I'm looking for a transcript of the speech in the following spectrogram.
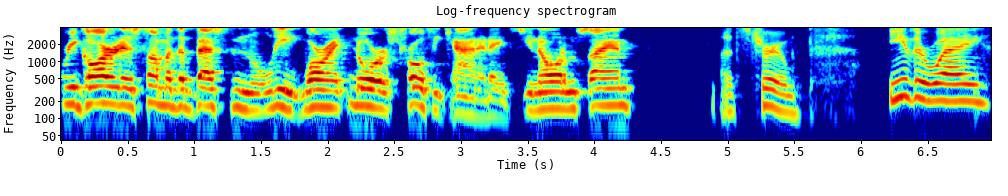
regarded as some of the best in the league, weren't Norris Trophy candidates. You know what I'm saying? That's true. Either way,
